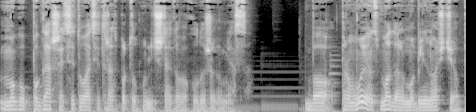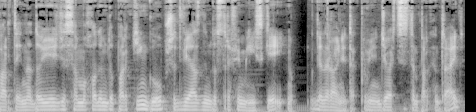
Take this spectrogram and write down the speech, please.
mogą pogarszać sytuację transportu publicznego wokół dużego miasta. Bo promując model mobilności opartej na dojeździe samochodem do parkingu przed wjazdem do strefy miejskiej, no generalnie tak powinien działać system Park and Ride,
